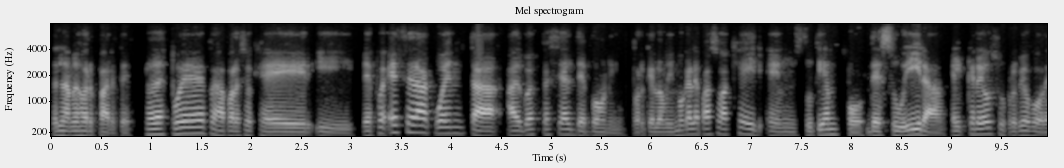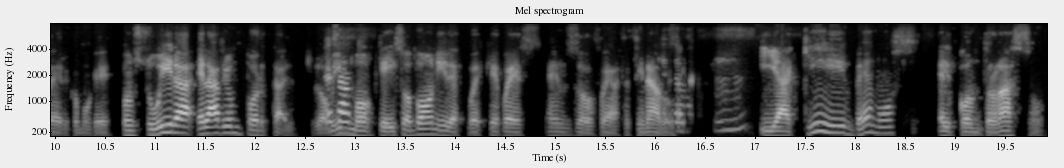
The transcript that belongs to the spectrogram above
Es la mejor parte. Pero después pues apareció Kate y después él se da cuenta algo especial de Bonnie, porque lo mismo que le pasó a Kate en su tiempo de su ira, él creó su propio poder, como que con su ira él abrió un portal. Lo Exacto. mismo que hizo Bonnie después que pues Enzo fue asesinado. Y aquí vemos el controlazo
